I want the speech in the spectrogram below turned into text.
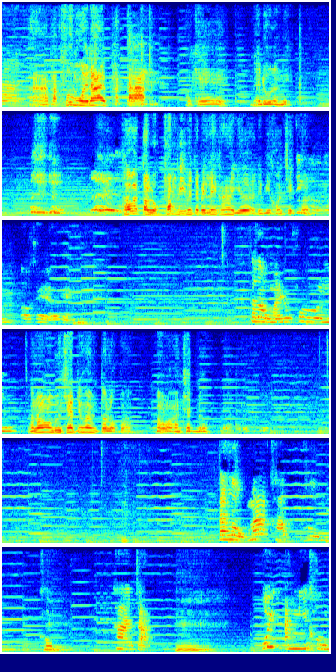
กาดอ่า ผักสู้มวยได้ ผักกาด โอเค ไหนดูหน่อยนี่เพราะว่าตลกช่องพี่มันจะเป็นเลขห้าเยอะ เดี๋ยวพี่ขอเช็คจริงก่อนเหรอโอเค โอเค ตลกไหมทุกคนเอาน้องลองดูแชทดิว่ามันตลกเปล่าน้องลองอ่านแชทดู ตลกมากครับ คมคมฮาจัดอืม อุ้ยอันนี้คม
